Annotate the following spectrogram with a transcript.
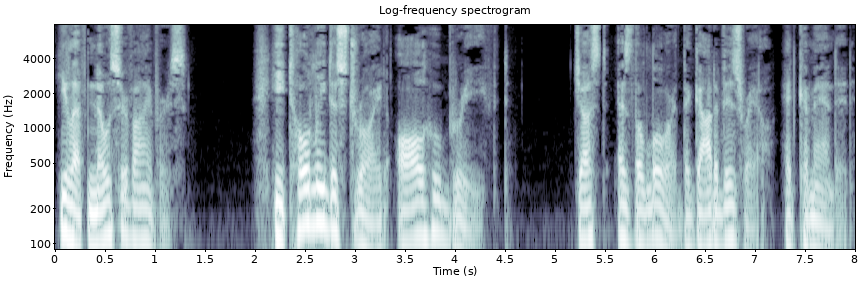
He left no survivors. He totally destroyed all who breathed just as the lord the god of israel had commanded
